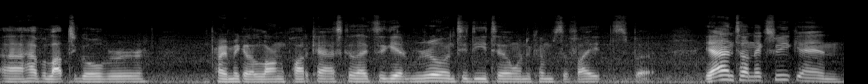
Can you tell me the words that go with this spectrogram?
I have a lot to go over. Probably make it a long podcast because I like to get real into detail when it comes to fights. But yeah, until next week, and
